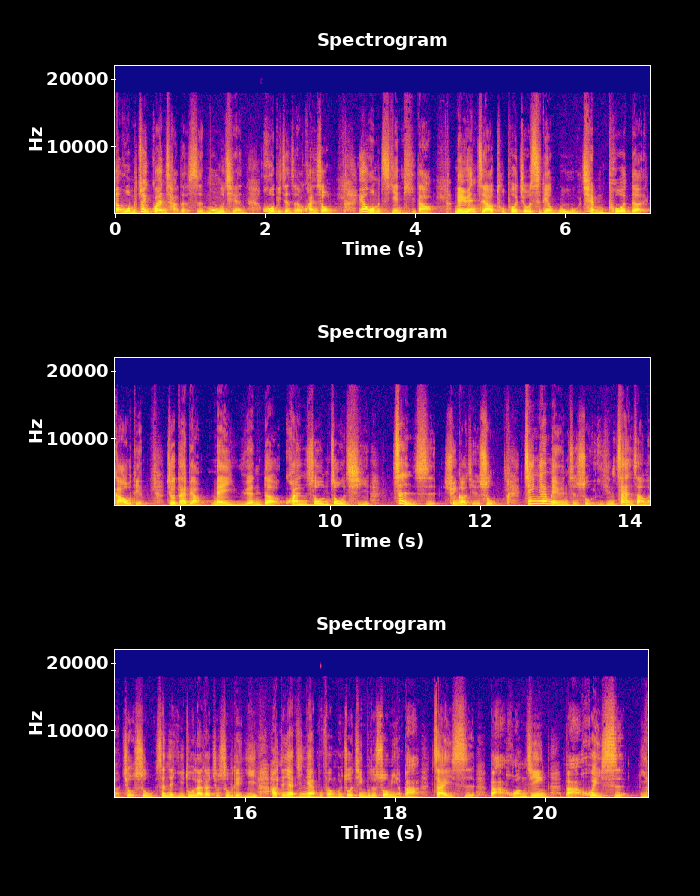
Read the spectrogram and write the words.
那我们最观察的是目前货币政策的宽松，因为我们之前提到，美元只要突破九四点五五前坡的高点，就代表美元的宽松周期。正式宣告结束。今天美元指数已经站上了九十五，甚至一度来到九十五点一。好，等一下经典部分我们会做进一步的说明，把债市、把黄金、把汇市一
